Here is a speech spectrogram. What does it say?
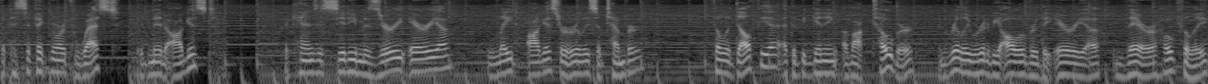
the Pacific Northwest in mid August, the Kansas City, Missouri area late August or early September, Philadelphia at the beginning of October, and really we're going to be all over the area there, hopefully.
